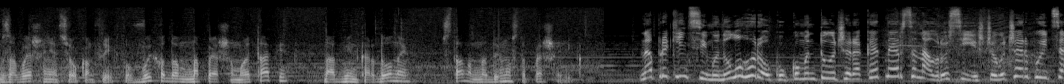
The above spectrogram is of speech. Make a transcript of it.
завершення цього конфлікту виходом на першому етапі на адмінкордони станом на 91 рік. Наприкінці минулого року, коментуючи ракетний арсенал Росії, що вичерпується,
